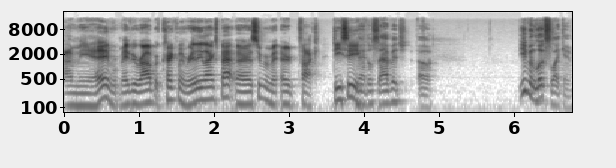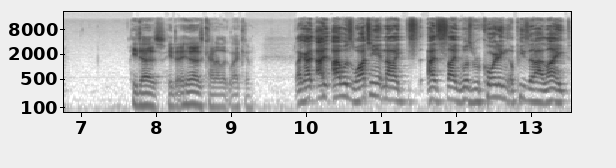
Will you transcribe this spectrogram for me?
I mean, hey, maybe Robert Kirkman really likes Batman or uh, Superman or fuck DC. Vandal Savage. Oh, even looks like him. He does. He does, he does kind of look like him. Like I, I, I was watching it and I like I like was recording a piece that I liked,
